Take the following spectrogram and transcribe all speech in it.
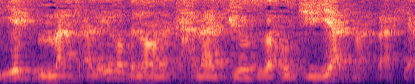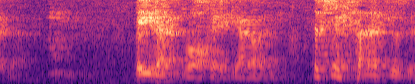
یک مسئله رو به نام تنجز و حجیت مطرح کردن. غیر از واقع گرایی. اسمش تنجزه.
